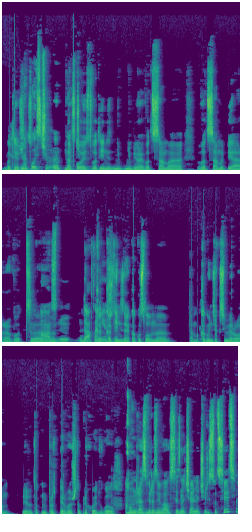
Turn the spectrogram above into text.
Вот я На щас- поезд чего? э, На поезд поезд, вот я не, не- не понимаю, вот само, вот самопиара, вот э, А, м, да, как, конечно. как, я не знаю, как условно там какой-нибудь Оксимирон. Вот так, ну, просто первое, что приходит в голову. А он разве развивался изначально через соцсети?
